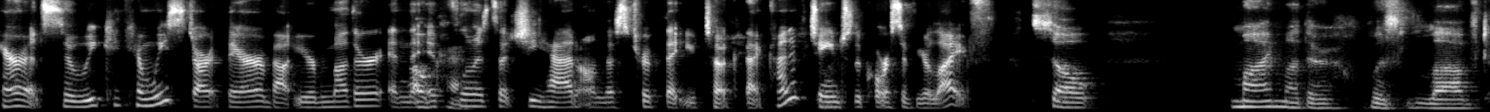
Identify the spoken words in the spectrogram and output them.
parents. So we can, can we start there about your mother and the okay. influence that she had on this trip that you took that kind of changed the course of your life? So my mother was loved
